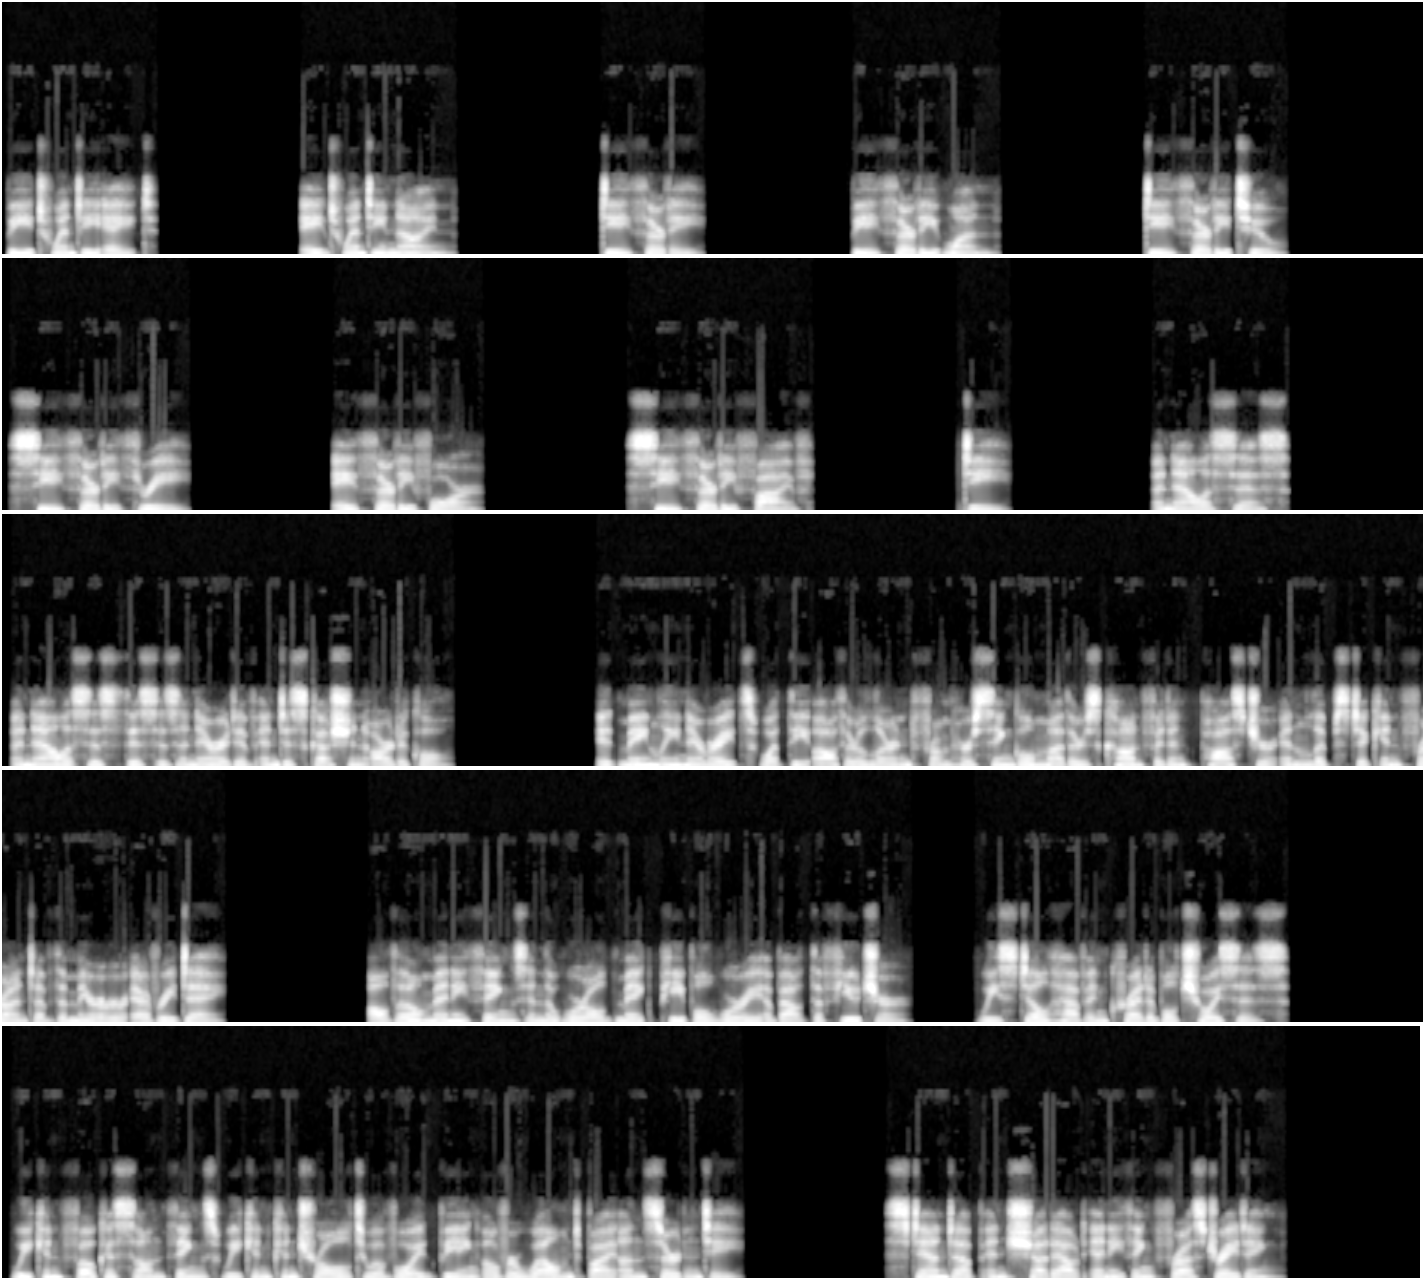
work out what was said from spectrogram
B28 A29 D30 B31 D32 C33 A34 C35 D. Analysis Analysis This is a narrative and discussion article. It mainly narrates what the author learned from her single mother's confident posture and lipstick in front of the mirror every day. Although many things in the world make people worry about the future, we still have incredible choices. We can focus on things we can control to avoid being overwhelmed by uncertainty. Stand up and shut out anything frustrating.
